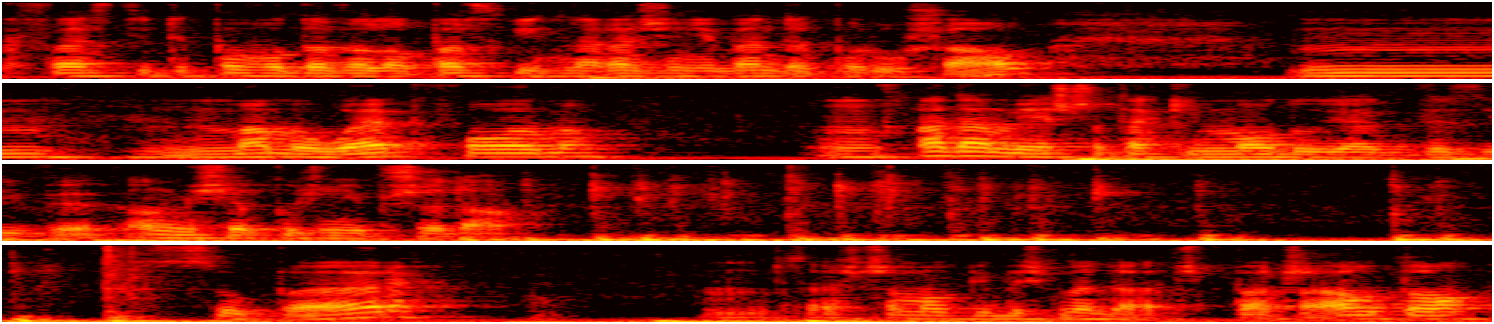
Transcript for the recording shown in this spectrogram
kwestii typowo deweloperskich na razie nie będę poruszał. Mm, mamy webform, mm, a damy jeszcze taki moduł jak wyzywy, on mi się później przyda. Super. Mm, co jeszcze moglibyśmy dać? Patch auto.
